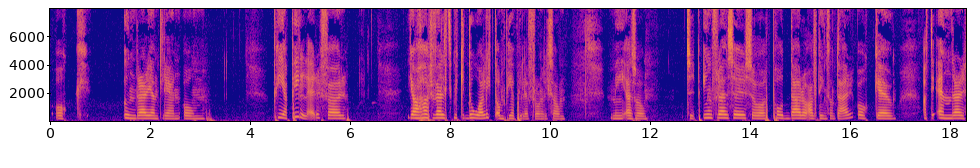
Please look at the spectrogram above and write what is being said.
Och undrar egentligen om p-piller för jag har hört väldigt mycket dåligt om p-piller från liksom min, alltså typ influencers och poddar och allting sånt där och eh, att det ändrar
